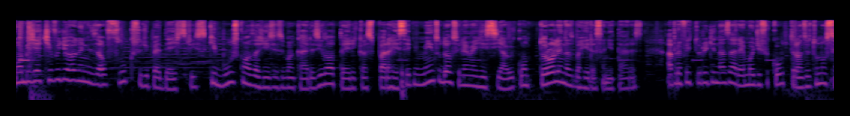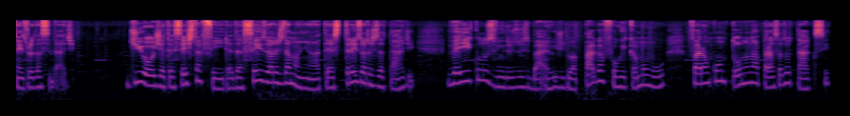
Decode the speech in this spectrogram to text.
Com o objetivo de organizar o fluxo de pedestres que buscam as agências bancárias e lotéricas para recebimento do auxílio emergencial e controle nas barreiras sanitárias, a Prefeitura de Nazaré modificou o trânsito no centro da cidade. De hoje até sexta-feira, das 6 horas da manhã até as 3 horas da tarde, veículos vindos dos bairros do Apaga Fogo e Camumu farão contorno na Praça do Táxi,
